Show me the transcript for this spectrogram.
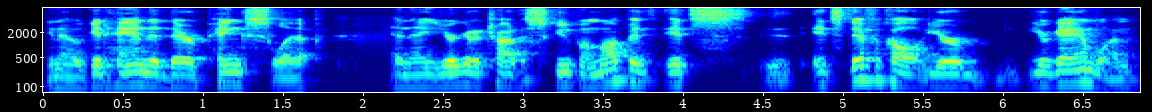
you know, get handed their pink slip, and then you're going to try to scoop them up, it, it's it's difficult. You're you're gambling.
